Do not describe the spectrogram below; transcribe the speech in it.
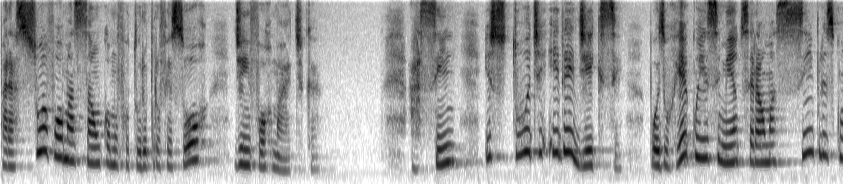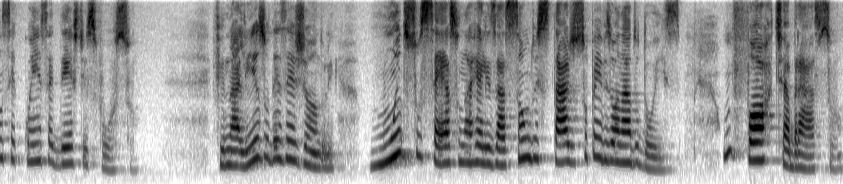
para a sua formação como futuro professor de informática. Assim, estude e dedique-se, pois o reconhecimento será uma simples consequência deste esforço. Finalizo desejando-lhe muito sucesso na realização do estágio supervisionado 2. Um forte abraço!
